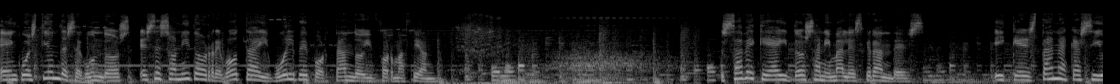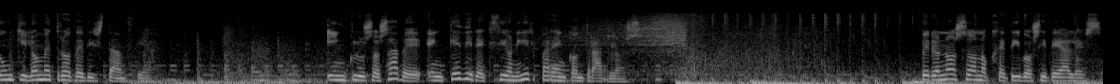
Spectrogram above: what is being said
En cuestión de segundos, ese sonido rebota y vuelve portando información. Sabe que hay dos animales grandes y que están a casi un kilómetro de distancia. Incluso sabe en qué dirección ir para encontrarlos pero no son objetivos ideales.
